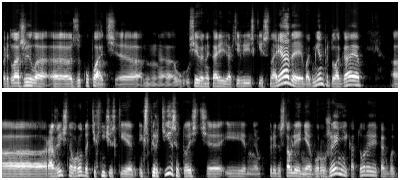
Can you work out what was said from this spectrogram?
предложила закупать у Северной Кореи артиллерийские снаряды, в обмен предлагая различного рода технические экспертизы, то есть и предоставление вооружений, которые как бы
